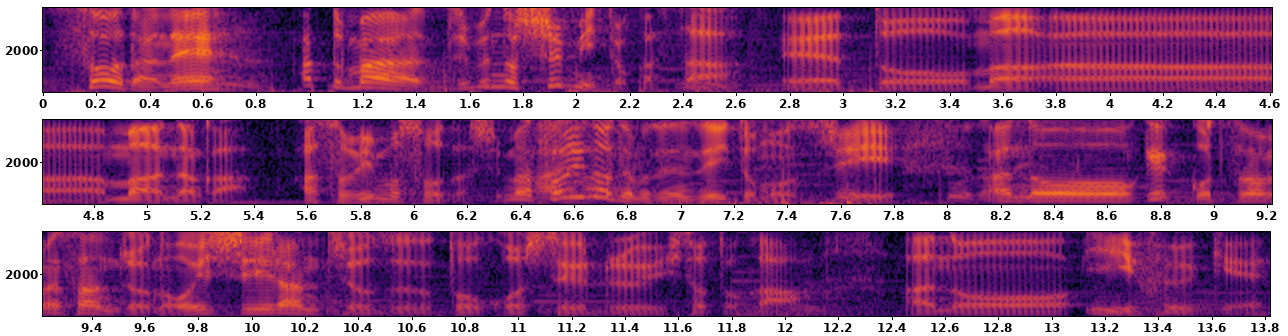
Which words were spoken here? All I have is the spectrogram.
そうだね、うん。あとまあ自分の趣味とかさ、えっ、とまああーまあなんか遊びもそうだしまあはいはい。そういうのでも全然いいと思うし、そうだね。あのー結構燕三条の美味しいランチをずっと投稿している人とか、あのーいい風景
